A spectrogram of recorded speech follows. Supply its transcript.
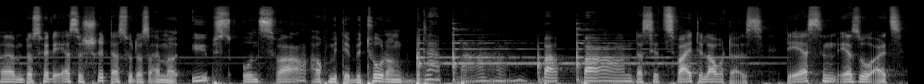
Ähm, das wäre der erste Schritt, dass du das einmal übst. Und zwar auch mit der Betonung, dass der zweite lauter ist. Der erste eher so als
